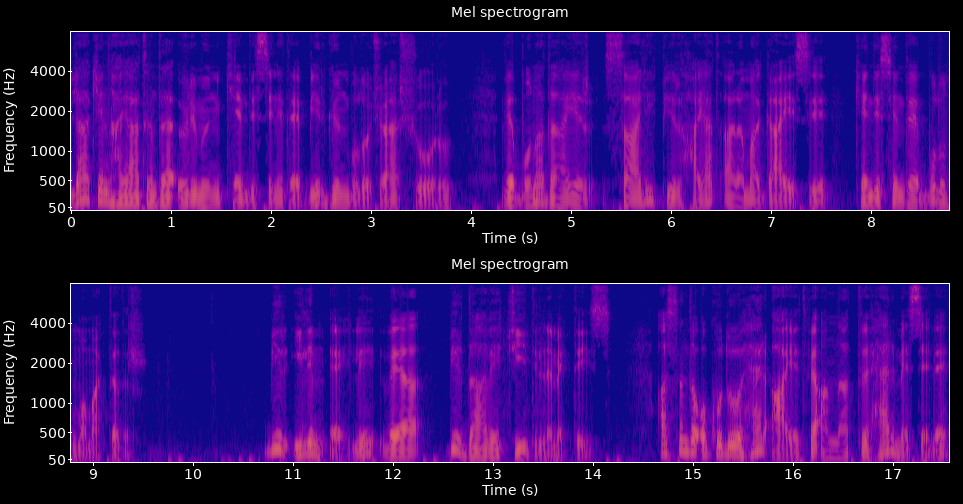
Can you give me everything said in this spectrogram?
lakin hayatında ölümün kendisini de bir gün bulacağı şuuru ve buna dair salih bir hayat arama gayesi kendisinde bulunmamaktadır. Bir ilim ehli veya bir davetçiyi dinlemekteyiz. Aslında okuduğu her ayet ve anlattığı her mesele,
